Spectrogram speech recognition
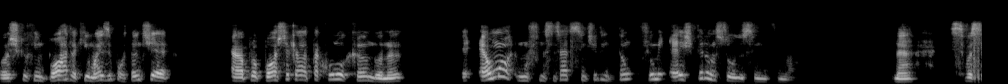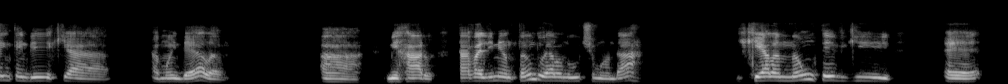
Eu acho que o que importa aqui, o mais importante é a proposta que ela está colocando, né? É, é uma, no certo sentido, então, o filme é esperançoso, sim, no final. Né? Se você entender que a, a mãe dela, a Miharu, estava alimentando ela no último andar e que ela não teve que é,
